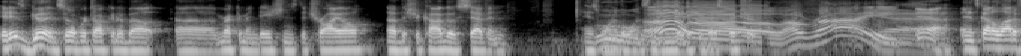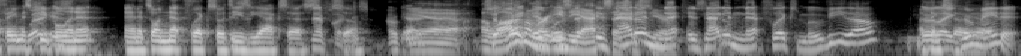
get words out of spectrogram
it is good. So if we're talking about uh, recommendations, the trial of the Chicago Seven is one of the ones nominated for Best Picture. Oh, all right. Yeah, and it's got a lot of famous What people is- in it, and it's on Netflix, so it's Is- easy access. So Netflix. Okay. Yeah, a So lot wait, of them are easy that- access Is that this a year. net, is that a Netflix movie though? Think like so, who yeah. made it?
